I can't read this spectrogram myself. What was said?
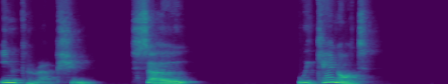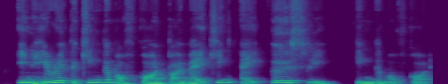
incorruption. So we cannot inherit the kingdom of God by making a earthly kingdom of God.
